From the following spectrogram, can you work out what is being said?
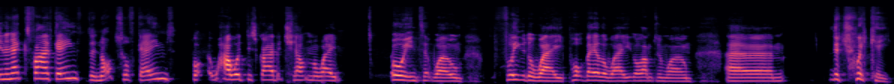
in the next five games. They're not tough games, but how I would describe it: Cheltenham away, Orient at home, Fleetwood away, Port Vale away, Northampton home. Um, they're tricky,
